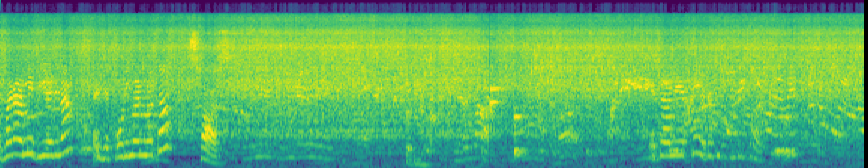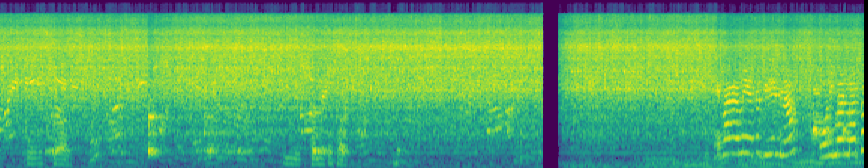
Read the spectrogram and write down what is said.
এবারে আমি দিয়ে দিলাম এই যে পরিমাণ মতো সস। এটা আমি এবার আমি এটা দিয়ে দিলাম পরিমাণ মতো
